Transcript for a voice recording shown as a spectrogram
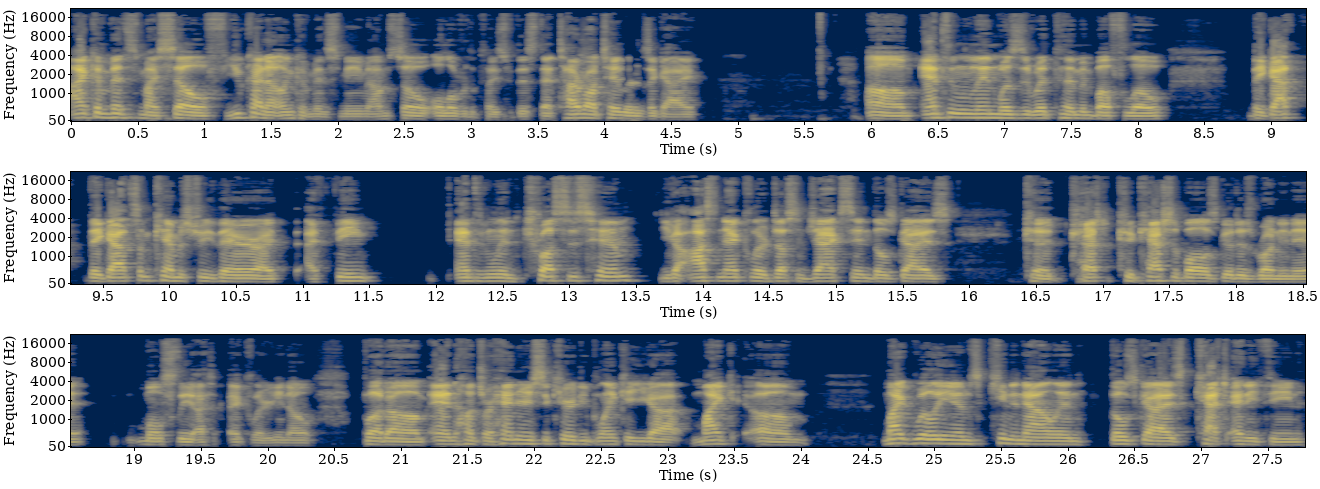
I convinced myself. You kind of unconvinced me. I'm so all over the place with this. That Tyrod Taylor is a guy. Um, Anthony Lynn was with him in Buffalo. They got they got some chemistry there. I I think Anthony Lynn trusts him. You got Austin Ekeler, Justin Jackson. Those guys could catch could catch the ball as good as running it. Mostly Ekeler, you know. But um and Hunter Henry security blanket. You got Mike um Mike Williams, Keenan Allen, those guys catch anything.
